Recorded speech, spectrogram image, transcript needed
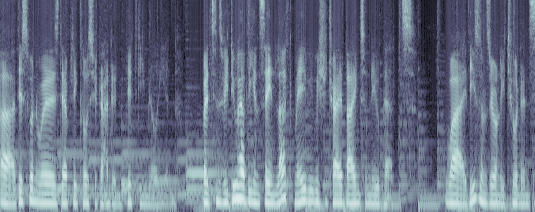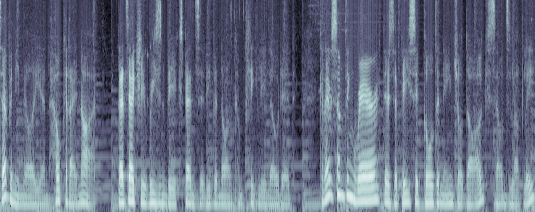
Uh, this one was definitely closer to 150 million. But since we do have the insane luck, maybe we should try buying some new pets. Why, these ones are only 270 million. How could I not? That's actually reasonably expensive, even though I'm completely loaded. Can I have something rare? There's a basic golden angel dog. Sounds lovely.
